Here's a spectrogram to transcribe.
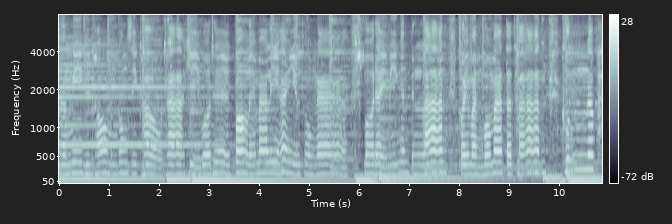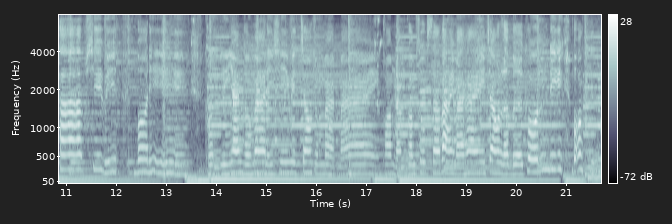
ทองหังมีคือเขามันคงสิเข้าท่าขี่บ่ถึกป้องเลยมาลีให้อยู่ทงนาบ่ได้มีเงินเป็นล้านคอยมันบ่มาตรฐาน คุณภาพชีวิตบ่ดีคนที่ยังเข้ามาในชีวิตเจ้าก็มากมาย พร้อมนำความสุขสบายมาให้เจ้าระเบิดคนดีบ่คือ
